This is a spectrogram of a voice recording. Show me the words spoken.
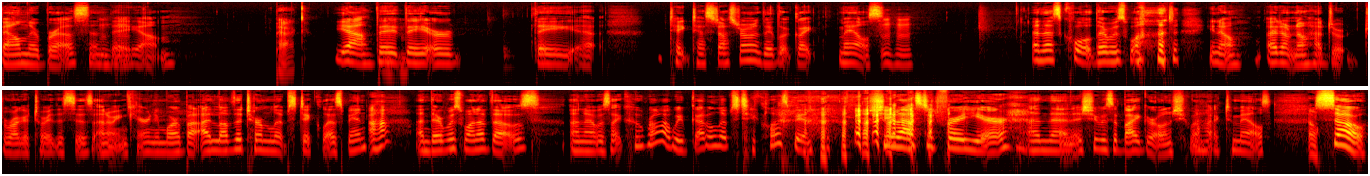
bound their breasts and Mhm. they um Pack. yeah they Mhm. they are they uh, take testosterone and they look like males Mm-hmm. and that's cool there was one you know i don't know how der- derogatory this is i don't even care anymore but i love the term lipstick lesbian Uh huh. and there was one of those and i was like hoorah we've got a lipstick lesbian she lasted for a year and then she was a bi girl and she went Uh-huh. back to males Oh. so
